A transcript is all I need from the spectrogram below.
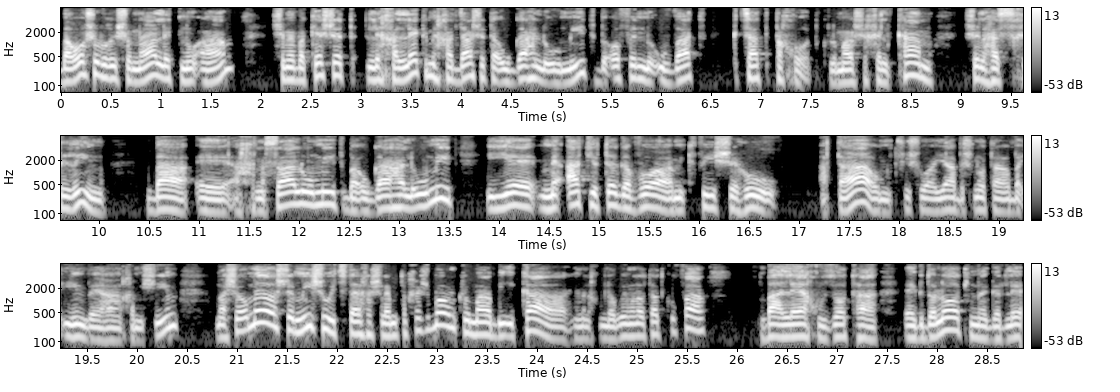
בראש ובראשונה לתנועה שמבקשת לחלק מחדש את העוגה הלאומית באופן מעוות קצת פחות. כלומר שחלקם של השכירים בהכנסה הלאומית, בעוגה הלאומית, יהיה מעט יותר גבוה מכפי שהוא עתה, או מכפי שהוא היה בשנות ה-40 וה-50, מה שאומר שמישהו יצטרך לשלם את החשבון, כלומר בעיקר, אם אנחנו מדברים על אותה תקופה, בעלי האחוזות הגדולות, מגדלי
